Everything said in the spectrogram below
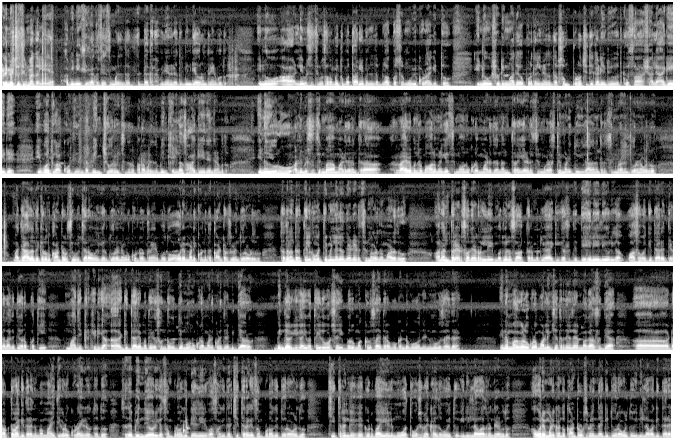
ಅಳಿಮಿಷ್ಟು ಸಿನಿಮಾದಲ್ಲಿ ಅಭಿನಯಿಸಿ ಸಾಕಷ್ಟು ಹೆಸರು ಮಾಡಿದಂಥ ಅತಿ ದೊಡ್ಡ ಕಲಾವಿದೆ ಅಂದರೆ ಅದು ಬಿಂದಿ ಅವರು ಅಂತಲೇ ಹೇಳ್ಬೋದು. ಇನ್ನು ಆ ಅಳಿಮಿಷ್ಟು ಸಿನಿಮಾ ಸಾವಿರದ ಒಂಬೈನೂರ ತೊಂಬತ್ತಾರಲ್ಲಿ ಬಂದಿದ್ದ ಬ್ಲಾಕ್ ಬಸ್ಟರ್ ಮೂವಿ ಕೂಡ ಆಗಿತ್ತು. ಇನ್ನು ಶೂಟಿಂಗ್ ಮಹದೇವಪುರದಲ್ಲಿ ನಡೆದಂಥ ಸಂಪೂರ್ಣ ಚಿತ್ರೀಕರಣ ಇದು ಇವತ್ತಿಗೂ ಸಹ ಶಾಲೆ ಹಾಗೇ ಇದೆ. ಇವತ್ತಿಗೂ ಆ ಕೂರ್ತಿದ್ದಂಥ ಬೆಂಚು ರವಿಚಂದ್ರ ಪರ ಮಾಡಿದ ಬೆಂಚ್ ಎಲ್ಲ ಸಹ ಹಾಗೇ ಇದೆ ಅಂತ ಹೇಳ್ಬೋದು. ಇನ್ನು ಇವರು ಅಳಿಮಿಷ್ಟು ಸಿನಿಮಾ ಮಾಡಿದ ನಂತರ ರಾಯರ ಬಂದರು ಮಾವನ ಮನೆಗೆ ಸಿನಿಮಾವನ್ನು ಕೂಡ ಮಾಡಿದ ನಂತರ ಎರಡು ಸಿನಿಮಾಗಳು ಅಷ್ಟೇ ಮಾಡಿದ್ದು. ಇದಾದ ನಂತರ ಸಿನಿಮಾಗಳನ್ನು ದೂರನೇ ಉಳಿದ್ರು ಮತ್ತು ಆದಂಥ ಕೆಲವೊಂದು ಕಾಂಟ್ರವರ್ಸಿ ವಿಚಾರವಾಗಿ ಅವರು ದೂರನೇ ಉಳ್ಕೊಂಡ್ರು ಅಂತಲೇ ಹೇಳ್ಬೋದು. ಅವರೇ ಮಾಡಿಕೊಂಡಂಥ ಕಾಂಟ್ರವರ್ಸಿಗಳನ್ನು ದೂರ ಉಳಿದ್ರು. ತದನಂತರ ತೆಲುಗು ಮತ್ತು ತಮಿಳಿನಲ್ಲಿ ಒಂದು ಎರಡೆರಡು ಸಿನಿಮಾಗಳನ್ನು ಮಾಡಿದ್ರು. ಆನಂತರ ಎರಡು ಸಾವಿರದ ಎರಡರಲ್ಲಿ ಮದುವೆನೂ ಸಹ ಆಗ್ತಾರೆ. ಮದುವೆ ಆಗಿ ಈಗ ಸದ್ಯ ದೆಹಲಿಯಲ್ಲಿ ಇವರಿಗೆ ವಾಸವಾಗಿದ್ದಾರೆ ಅಂತ ಹೇಳಲಾಗುತ್ತೆ. ಇವರ ಪತಿ ಮಾಜಿ ಕ್ರಿಕೆಟ್ಗೆ ಆಗಿದ್ದಾರೆ ಮತ್ತು ಈಗ ಸ್ವಂತ ಉದ್ಯಮವನ್ನು ಕೂಡ ಮಾಡಿಕೊಂಡಿದ್ದಾರೆ ಬಿದ್ದೆ ಅವರು. ಬಿಂದೆ ಅವ್ರಿಗೆ ಈಗ ಐವತ್ತೈದು ವರ್ಷ, ಇಬ್ಬರು ಮಕ್ಕಳು ಸಹ ಇದ್ದಾರೆ. ಒಬ್ಬ ಗಂಡು ಮಗು, ಒಂದು ಹೆಣ್ಣು ಮಗು ಸಹ ಇದ್ದಾರೆ. ಇನ್ನು ಮಗಳು ಕೂಡ ಮಾಡಲಿಂಗ್ ಕ್ಷೇತ್ರದಲ್ಲಿ ಮಗ ಸದ್ಯ ಡಾಕ್ಟರ್ ಆಗಿದ್ದಾರೆ ಎಂಬ ಮಾಹಿತಿಗಳು ಕೂಡ ಇರುವಂಥದ್ದು ಸದ್ಯ ಬಿಂದಿ ಅವರಿಗೆ ಸಂಪೂರ್ಣವಾಗಿ ಡೈಲಿ ವಾಸವಾಗಿದ್ದಾರೆ ಚಿತ್ರರಂಗ ಸಂಪೂರ್ಣವಾಗಿ ದೂರ ಉಳಿದು ಚಿತ್ರರಂಗಕ್ಕೆ ಗುಡ್ ಬೈ ಹೇಳಿ ಮೂವತ್ತು ವರ್ಷಗಳೇ ಕಳೆದು ಹೋಯಿತು. ಇನ್ನಿಲ್ಲವಾದರು ಅಂತ ಹೇಳ್ಬೋದು. ಅವರೇ ಮಾಡಿಕೊಂಡು ಕಾಂಟ್ರವರ್ಸಿಗಳಿಂದಾಗಿ ದೂರ ಉಳಿದು ಇನ್ನಿಲ್ಲವಾಗಿದ್ದಾರೆ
